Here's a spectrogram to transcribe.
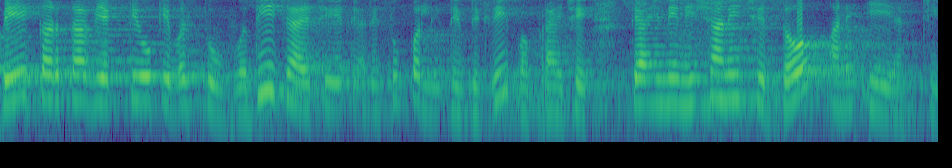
બે કરતા વ્યક્તિઓ કે વસ્તુ વધી જાય છે, ત્યારે સુપરલેટિવ ડિગ્રી વપરાય છે. ત્યાં એની નિશાની છે ધ અને ઈએસટી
